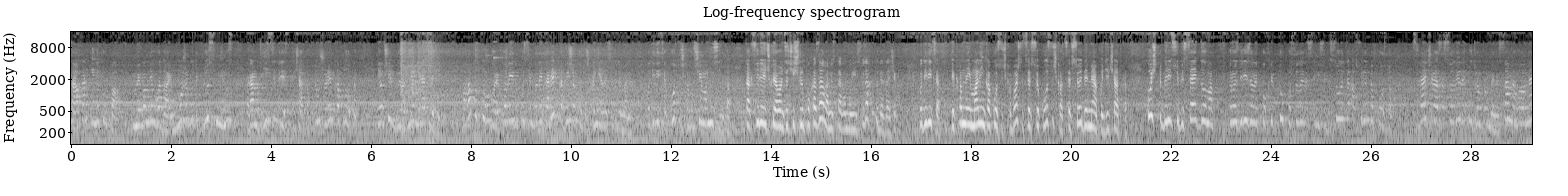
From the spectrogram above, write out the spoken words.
сахар і не крупа. Ми вам не вгадаємо. Може бути плюс-мінус грам 200-300, дівчатка, тому що рибка плотна. Я взагалі люблю розмірні ряд рибки. Багато хто говорить, коли, допустимо, велика рибка, більша косточка. Ні, не сюди мене. Подивіться, косточка взагалі манюсінька. Так, філеєчку я вам зачищену показала, ми ставимо її сюди, хай буде зайчик. Подивіться, яка в неї маленька косточка. Бачите, це все косточка, це все йде м'яко, дівчатка. Хочете, беріть собі стейк вдома, розрізали по хребту, посолили самі собі. Солите абсолютно просто. З вечора засолили, утром промили. Саме головне,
